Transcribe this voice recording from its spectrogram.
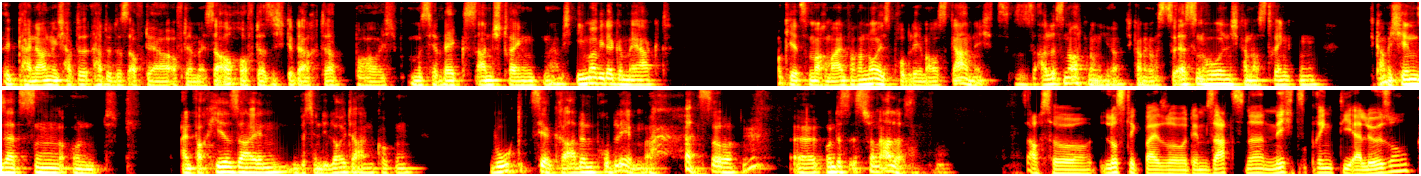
Äh, keine Ahnung, ich hatte, hatte das auf der, auf der Messe auch oft, dass ich gedacht habe, boah, ich muss hier weg, ist anstrengend. Dann habe ich immer wieder gemerkt, okay, jetzt machen wir einfach ein neues Problem aus, gar nichts. Es ist alles in Ordnung hier. Ich kann mir was zu essen holen, ich kann was trinken, ich kann mich hinsetzen und einfach hier sein, ein bisschen die Leute angucken. Wo gibt es hier gerade ein Problem? also, äh, und das ist schon alles. Ist auch so lustig bei so dem Satz, ne? Nichts bringt die Erlösung.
